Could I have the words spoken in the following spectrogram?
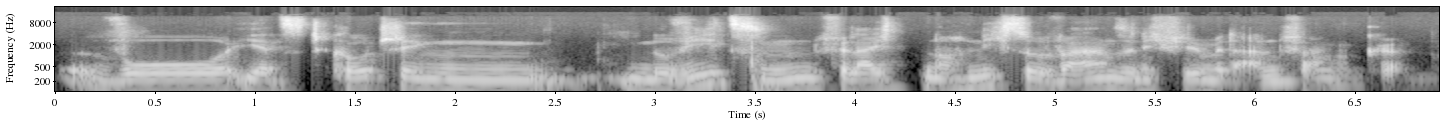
wo jetzt Coaching-Novizen vielleicht noch nicht so wahnsinnig viel mit anfangen können.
